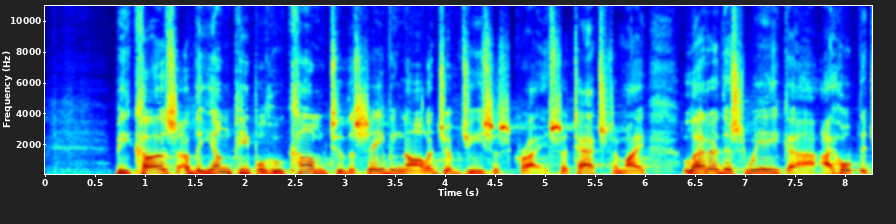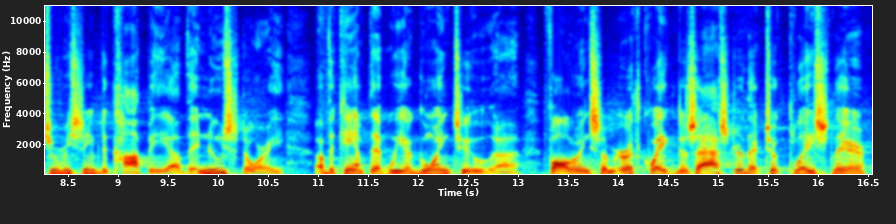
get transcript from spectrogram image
because of the young people who come to the saving knowledge of Jesus Christ. Attached to my letter this week, uh, I hope that you received a copy of the news story of the camp that we are going to, uh, following some earthquake disaster that took place there.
